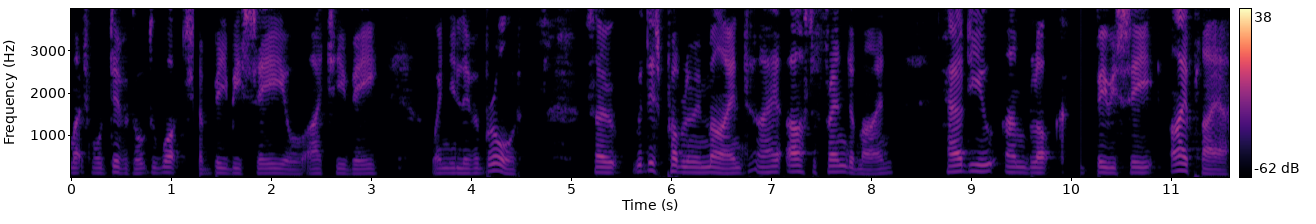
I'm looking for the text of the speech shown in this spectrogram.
much more difficult to watch a BBC or ITV when you live abroad. So with this problem in mind, I asked a friend of mine, how do you unblock BBC iPlayer?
